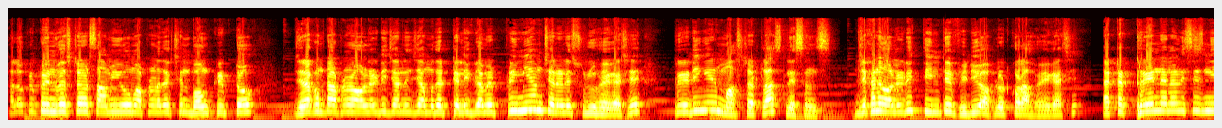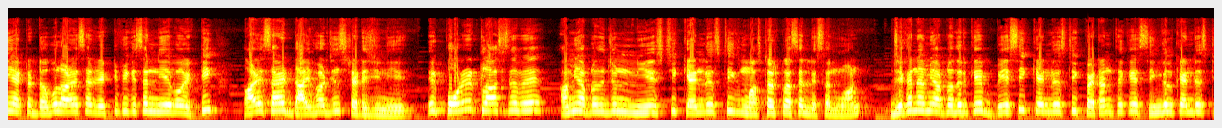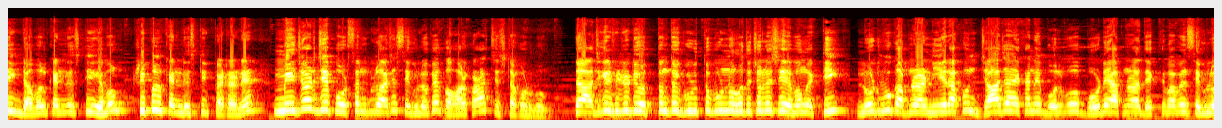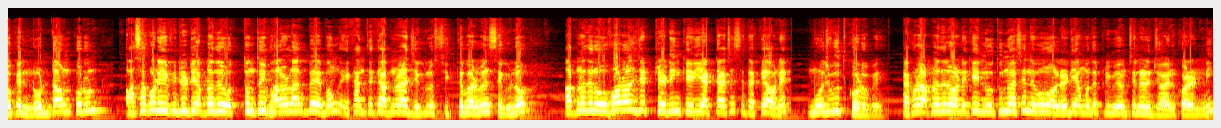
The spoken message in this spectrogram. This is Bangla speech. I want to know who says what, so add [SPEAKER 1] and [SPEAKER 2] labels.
[SPEAKER 1] হ্যালো ক্রিপ্টো ইনভেস্টার্স আমি ওম, আপনারা দেখছেন বং ক্রিপ্টো যেরকমটা আপনারা অলরেডি জানেন যে আমাদের টেলিগ্রামের প্রিমিয়াম চ্যানেলে শুরু হয়ে গেছে ট্রেডিংয়ের মাস্টার ক্লাস লেসেন্স যেখানে অলরেডি তিনটে ভিডিও আপলোড করা হয়ে গেছে। একটা ট্রেন অ্যানালিসিস নিয়ে, একটা ডবল আর এস আর রেক্টিফিকেশন নিয়ে এবং একটি আরএসআই ডাইভার্জেন্স স্ট্র্যাটেজি নিয়ে। এর পরের ক্লাস হিসেবে আমি আপনাদের জন্য নিয়ে এসেছি ক্যান্ডেলস্টিক মাস্টার ক্লাসের লেসন ওয়ান যেখানে আমি আপনাদেরকে বেসিক ক্যান্ডেলস্টিক প্যাটার্ন থেকে সিঙ্গেল ক্যান্ডেলস্টিক ডাবল ক্যান্ডেলস্টিক এবং ট্রিপল ক্যান্ডেলস্টিক প্যাটার্নের মেজর যে পোর্শনগুলো আছে সেগুলোকে কভার করার চেষ্টা করব। তো আজকের ভিডিওটি অত্যন্ত গুরুত্বপূর্ণ হতে চলেছে এবং একটি নোটবুক আপনারা নিয়ে রাখুন, যা যা এখানে বলব বোর্ডে আপনারা দেখতে পাবেন, সেগুলোকে নোট ডাউন করুন। আশা করি এই ভিডিওটি আপনাদের অত্যন্তই ভালো লাগবে এবং এখান থেকে আপনারা যেগুলো শিখতে পারবেন সেগুলো আপনাদের ওভারঅল যে ট্রেডিং কেরিয়ারটা আছে, সেটাকে অনেক মজবুত করবে। এখন আপনাদের অনেকেই নতুন আছেন এবং অলরেডি আমাদের প্রিমিয়াম চ্যানেলে জয়েন করেননি।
